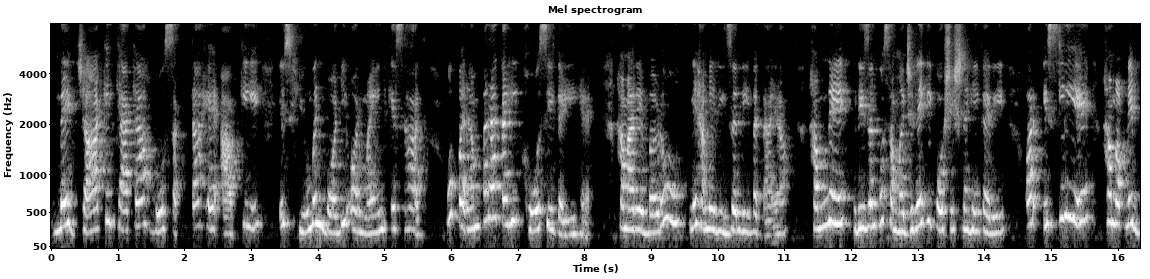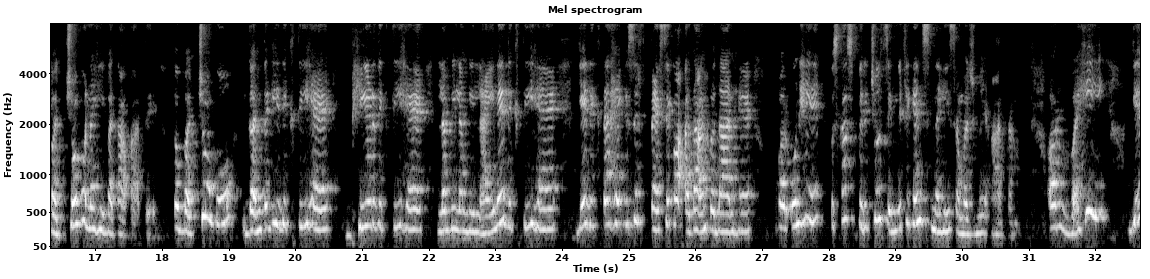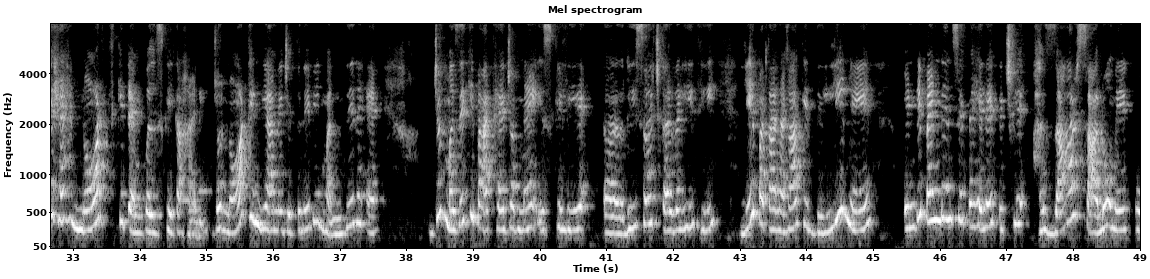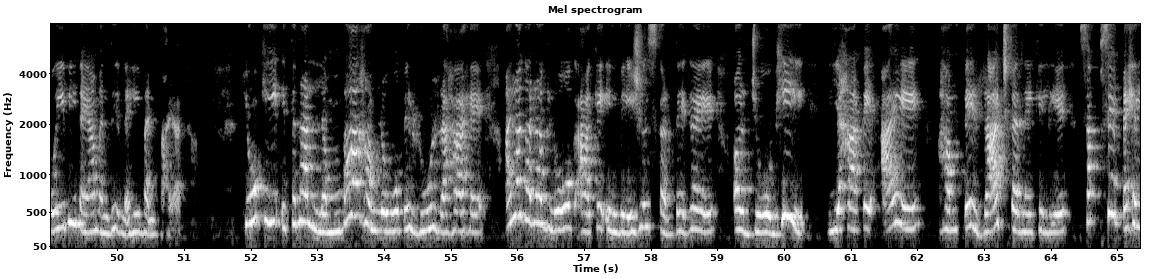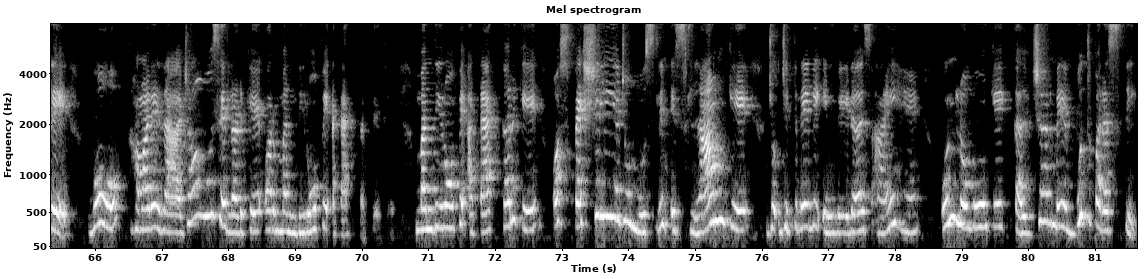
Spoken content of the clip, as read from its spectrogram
में जाके क्या क्या हो सकता है आपकी इस ह्यूमन बॉडी और माइंड के साथ, वो परंपरा कहीं खो सी गई है। हमारे बड़ों ने हमें रीजन नहीं बताया। हमने रीजन को समझने की कोशिश नहीं करी और इसलिए हम अपने बच्चों को नहीं बता पाते। तो बच्चों को गंदगी दिखती है, भीड़ दिखती है लंबी लंबी लाइनें दिखती हैं। ये दिखता है कि सिर्फ़ पैसे का आदान प्रदान है और उन्हें उसका स्पिरिचुअल सिग्निफिकेंस नहीं समझ में आता। और वही ये है नॉर्थ के टेम्पल्स की कहानी, जो नॉर्थ इंडिया में जितने भी मंदिर हैं जब मज़े की बात है, जब मैं इसके लिए रिसर्च कर रही थी, ये पता लगा कि दिल्ली में इंडिपेंडेंस से पहले पिछले हज़ार सालों में कोई भी नया मंदिर नहीं बन पाया था। क्योंकि इतना लंबा हम लोगों पे रूल रहा है अलग अलग लोग आके इन्वेजन्स करते गए और जो भी यहाँ पे आए हम पे राज करने के लिए, सबसे पहले वो हमारे राजाओं से लड़के और मंदिरों पे अटैक करते थे। मंदिरों पे अटैक करके और स्पेशली ये जो मुस्लिम इस्लाम के जो जितने भी इन्वेडर्स आए हैं, उन लोगों के कल्चर में बुत परस्ती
